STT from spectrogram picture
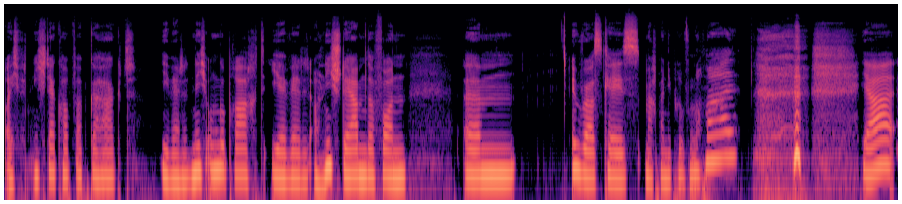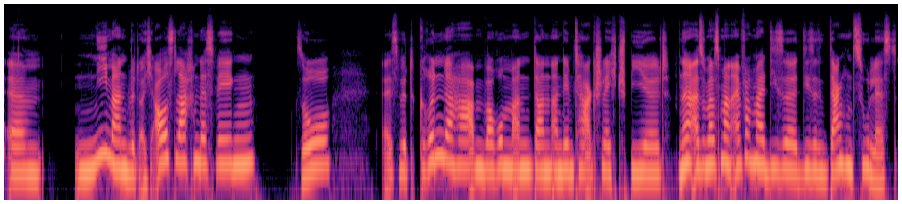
Euch wird nicht der Kopf abgehakt. Ihr werdet nicht umgebracht. Ihr werdet auch nicht sterben davon. Ähm, Im Worst Case macht man die Prüfung nochmal. ja, ähm, niemand wird euch auslachen deswegen. So. Es wird Gründe haben, warum man dann an dem Tag schlecht spielt. Ne? Also, dass man einfach mal diese, diese Gedanken zulässt.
